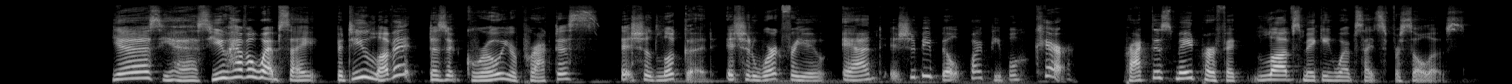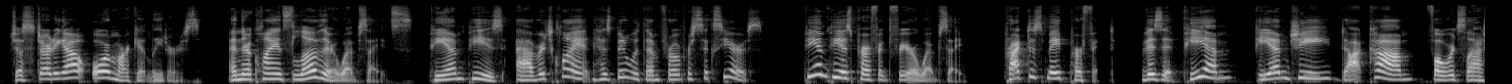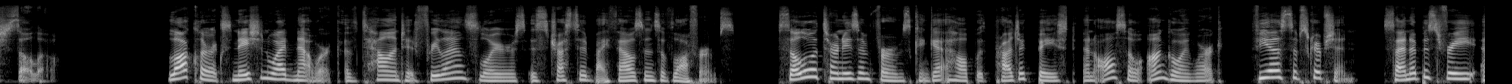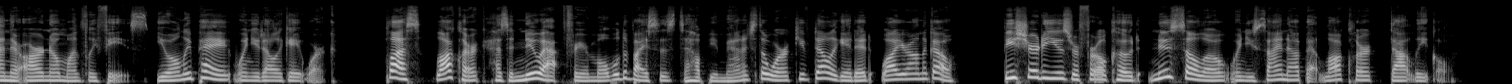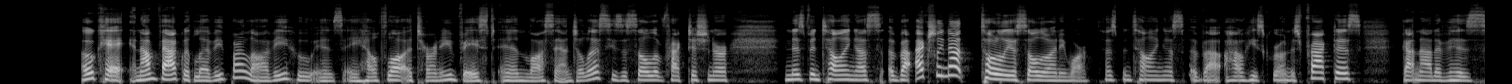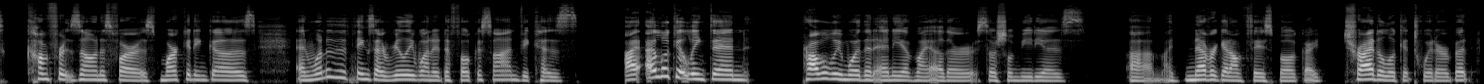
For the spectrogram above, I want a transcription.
Yes, yes, you have a website, but do you love it? Does it grow your practice? It should look good, it should work for you, and it should be built by people who care. Practice Made Perfect loves making websites for solos, just starting out or market leaders. And their clients love their websites. PMP's average client has been with them for over six years. PMP is perfect for your website. Practice Made Perfect. Visit pmpmg.com forward slash solo. Law Clerk's nationwide network of talented freelance lawyers is trusted by thousands of law firms. Solo attorneys and firms can get help with project based and also ongoing work via subscription. Sign up is free and there are no monthly fees. You only pay when you delegate work. Plus, Law Clerk has a new app for your mobile devices to help you manage the work you've delegated while you're on the go. Be sure to use referral code NEWSOLO when you sign up at lawclerk.legal. Okay, and I'm back with Levi Barlavi, who is a health law attorney based in Los Angeles. He's a solo practitioner and has been telling us about, actually, not totally a solo anymore, has been telling us about how he's grown his practice, gotten out of his comfort zone as far as marketing goes. And one of the things I really wanted to focus on because I, I look at LinkedIn probably more than any of my other social medias. Um, I never get on Facebook. I try to look at Twitter, but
